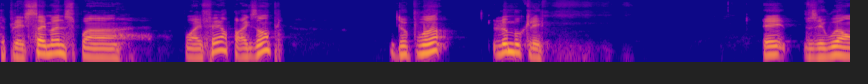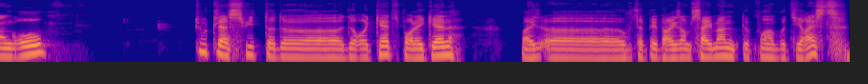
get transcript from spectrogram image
tapez simons.fr par exemple 2 points, le mot-clé et vous allez voir en gros toute la suite de requêtes pour lesquelles, heu, vous tapez par exemple simon 2 points Botirest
